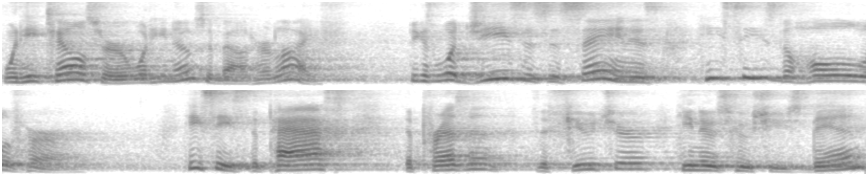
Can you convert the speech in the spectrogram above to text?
when he tells her what he knows about her life. Because what Jesus is saying is he sees the whole of her. He sees the past, the present, the future. He knows who she's been.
